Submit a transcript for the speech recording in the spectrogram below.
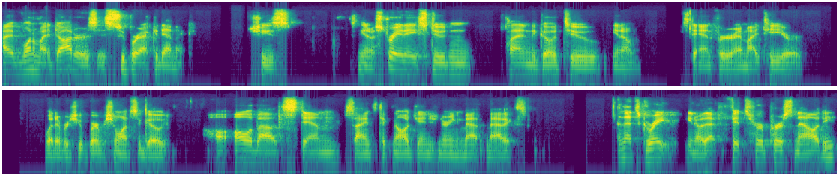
i have one of my daughters is super academic. She's you know straight a student planning to go to you know stanford or mit or whatever she wherever she wants to go. All, all about stem science technology engineering mathematics. And that's great. You know that fits her personality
